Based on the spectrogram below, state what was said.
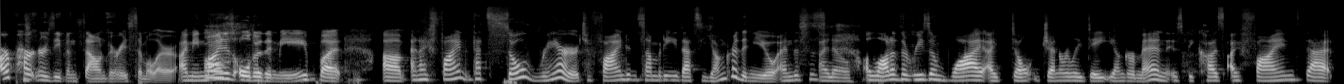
our partners even sound very similar i mean mine is Oh. older than me but um and i find that's so rare to find in somebody that's younger than you and this is I know a lot of the reason why I don't generally date younger men is because I find that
